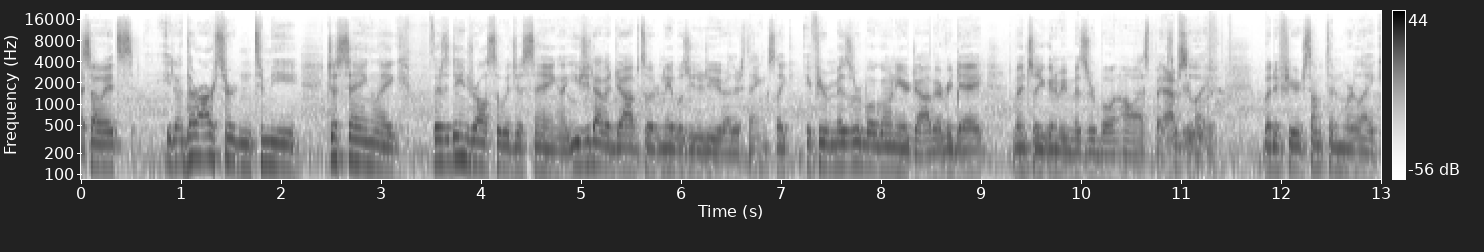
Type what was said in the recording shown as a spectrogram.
So it's you know there are certain to me just saying like there's a danger also with just saying like you should have a job so it enables you to do your other things. Like if you're miserable going to your job every day eventually you're going to be miserable in all aspects Absolutely. of your life. But if you're something where like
